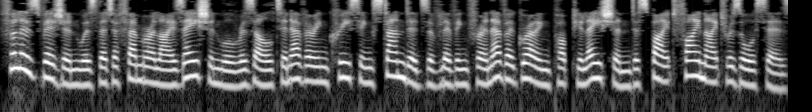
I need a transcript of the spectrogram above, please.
Fuller's vision was that ephemeralization will result in ever-increasing standards of living for an ever-growing population despite finite resources.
